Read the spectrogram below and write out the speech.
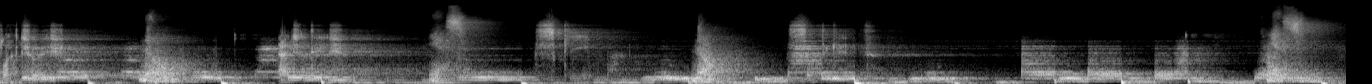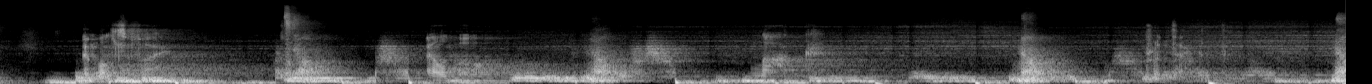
Fluctuation. No. Agitation. Yes. Scheme. Syndicate. Yes. Emulsify. No. Elbow. No. Knock. No. Protect. No.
